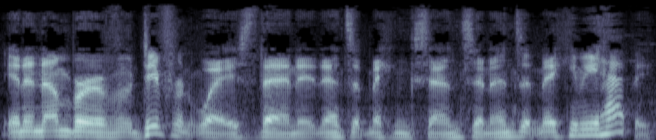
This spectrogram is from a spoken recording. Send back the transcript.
in a number of different ways, then it ends up making sense and ends up making me happy.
